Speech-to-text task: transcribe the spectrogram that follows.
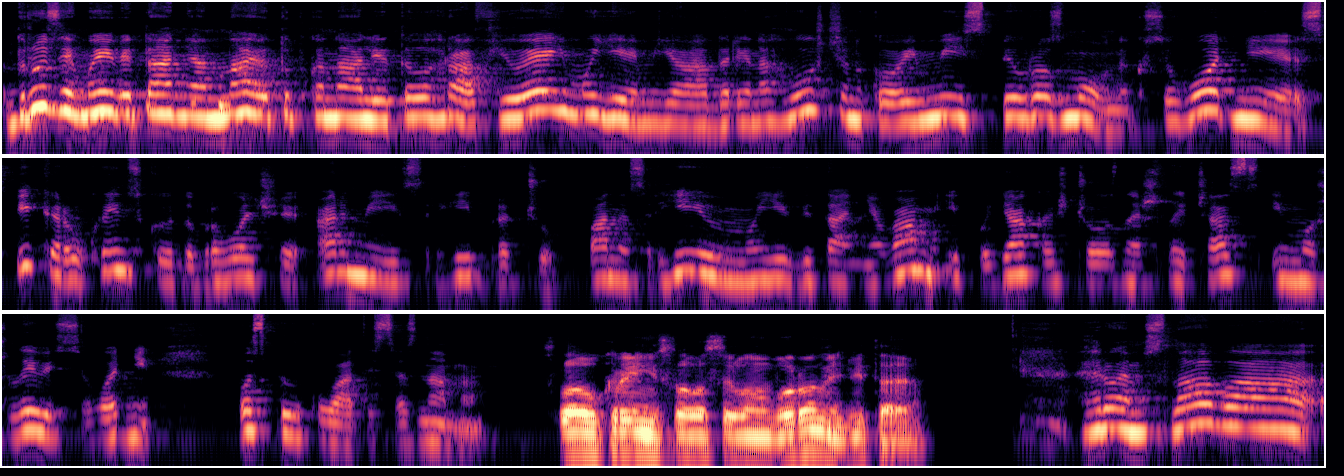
Друзі, мої вітання на ютуб каналі Телеграф.UA. Моє ім'я Даріна Глущенко і мій співрозмовник сьогодні спікер Української добровольчої армії Сергій Брачук. Пане Сергію, мої вітання вам і подяка, що знайшли час і можливість сьогодні поспілкуватися з нами. Слава Україні, слава силам оборони! Вітаю! Героям слава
